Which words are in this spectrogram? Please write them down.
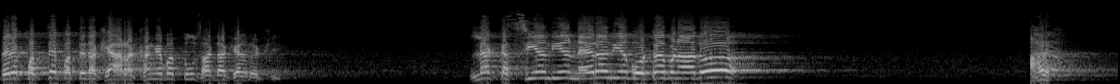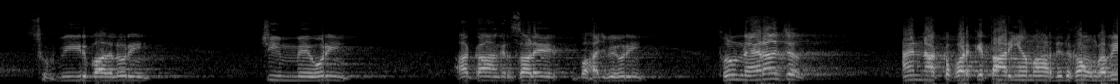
ਤੇਰੇ ਪੱਤੇ ਪੱਤੇ ਦਾ ਖਿਆਲ ਰੱਖਾਂਗੇ ਪਰ ਤੂੰ ਸਾਡਾ ਖਿਆਲ ਰੱਖੀ। ਲੈ ਕੱਸੀਆਂ ਦੀਆਂ, ਨਹਿਰਾਂ ਦੀਆਂ ਵੋਟਾਂ ਬਣਾ ਦੋ। ਅਰ ਸੁਖਬੀਰ ਬਾਦਲ ਹੋਰੀ, ਚੀਮੇ ਹੋਰੀ, ਆ ਕਾਂਗਰਸ ਵਾਲੇ ਬਾਜਵੇ ਹੋਰੀ, ਤੁਹਾਨੂੰ ਨਹਿਰਾਂ 'ਚ ਐ ਨੱਕ ਫੜ ਕੇ ਤਾਰੀਆਂ ਮਾਰਦੇ ਦਿਖਾਉਂਗਾ ਵੀ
